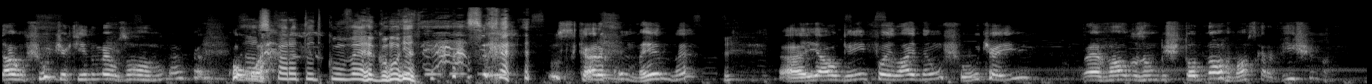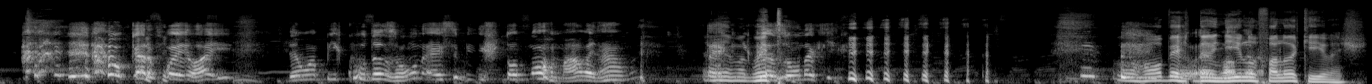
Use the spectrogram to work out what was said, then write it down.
dá um chute aqui nos meus ovos, né? Cara, como Os é? caras tudo com vergonha. né? Os caras- Os caras com medo, né? Aí alguém foi lá e deu um chute aí. O Evaldozão, um bicho todo normal. Os caras, vixe, mano. o cara foi lá e deu uma bicuda zona. Esse bicho todo normal. Aí, não, mano. É, Técnica aguenta- zona aqui. O Robert Eu- é Danilo falou aqui, mas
